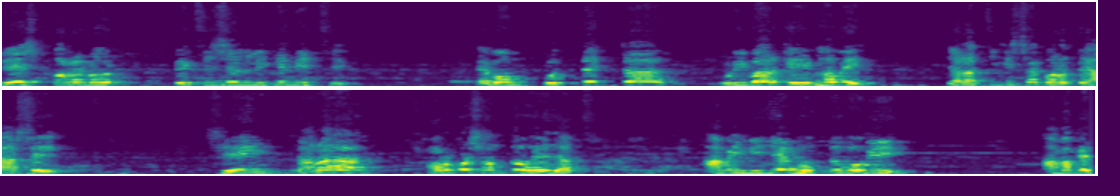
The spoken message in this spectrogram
টেস্ট করানোর প্রেসক্রিপশন লিখে দিচ্ছে। এবং প্রত্যেকটা পরিবারকে এইভাবে যারা চিকিৎসা করাতে আসে, সেই তারা সর্বশান্ত হয়ে যাচ্ছে। আমি নিজে ভুক্তভোগী, আমাকে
